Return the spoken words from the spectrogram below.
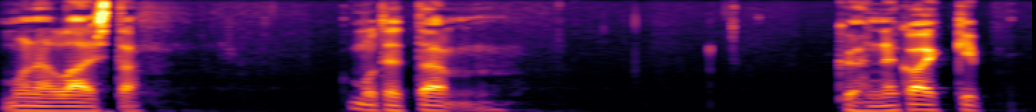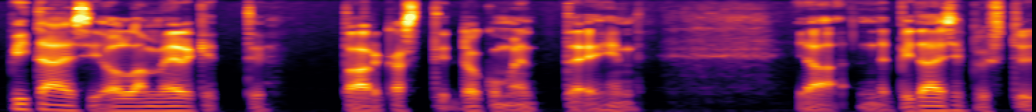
monenlaista. Mutta että kyllähän ne kaikki pitäisi olla merkitty tarkasti dokumentteihin ja ne pitäisi pystyä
